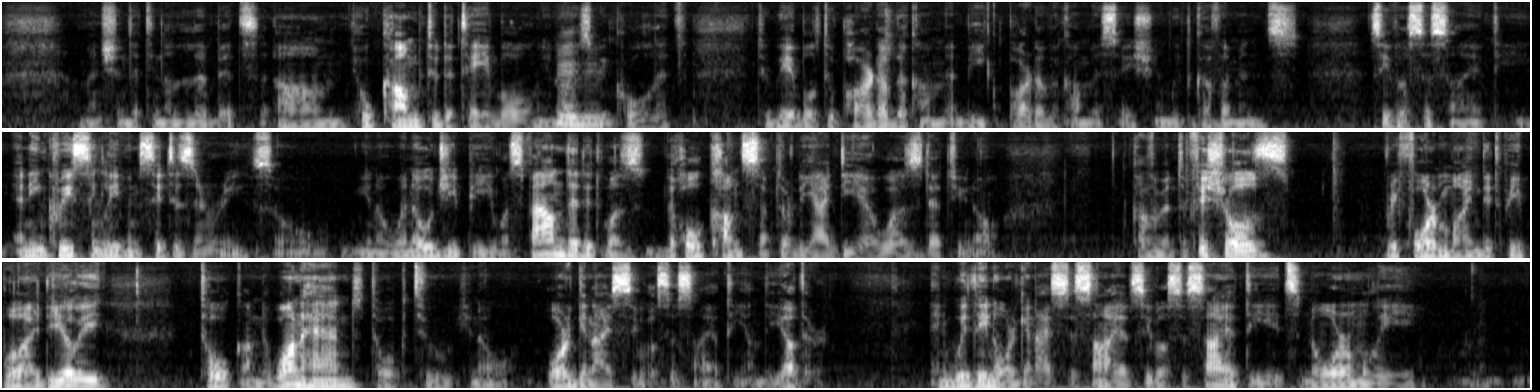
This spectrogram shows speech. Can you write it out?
mention that in a little bit. Um, who come to the table, you know, mm-hmm. as we mm-hmm. call it, to be able to part of the com- be part of the conversation with governments, civil society, and increasingly even citizenry. So, you know, when OGP was founded, it was the whole concept or the idea was that you know, government officials, reform-minded people, ideally talk on the one hand, talk to you know organized civil society on the other. And within organized society, civil society, it's normally,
